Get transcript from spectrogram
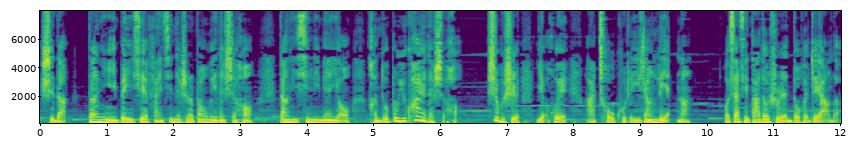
是的。当你被一些烦心的事儿包围的时候，当你心里面有很多不愉快的时候，是不是也会啊愁苦着一张脸呢？我相信大多数人都会这样的。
